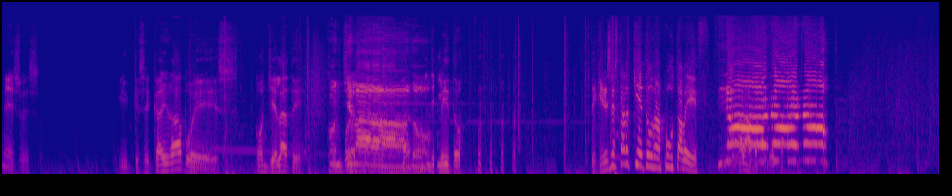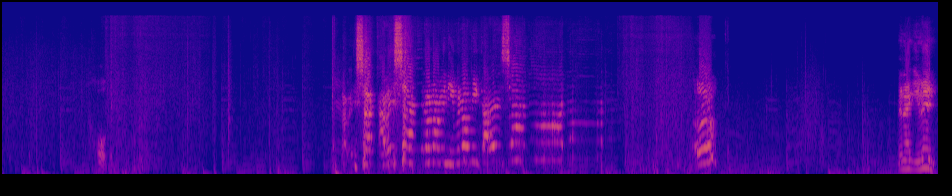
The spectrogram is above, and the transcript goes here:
Eso es. Y el que se caiga, pues. Congelate. Congelado. Hielito. ¿Te quieres estar quieto una puta vez? ¡No, no, no! Joder. ¡Cabeza, cabeza! ¡Era una mini bromi, cabeza! ¡No, no! ¡Ah! Ven aquí, ven.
